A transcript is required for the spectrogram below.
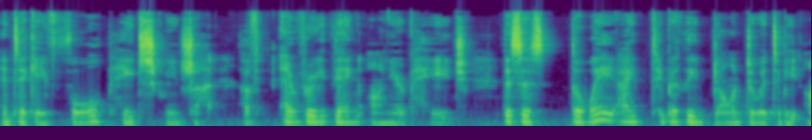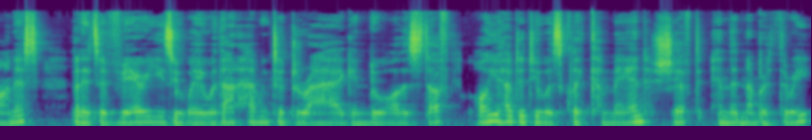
and take a full page screenshot of everything on your page. This is the way I typically don't do it to be honest, but it's a very easy way without having to drag and do all this stuff. All you have to do is click Command Shift and the number three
